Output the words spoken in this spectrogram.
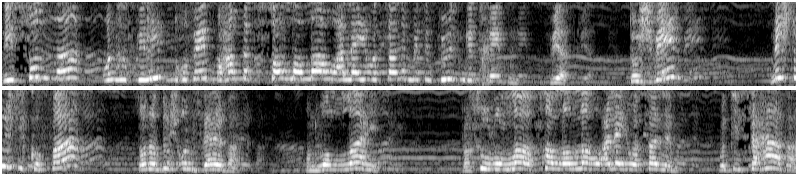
die Sunna unseres geliebten Propheten Muhammad sallallahu alaihi wasallam mit den Füßen getreten wird. Durch wen? Nicht durch die Kuffar, sondern durch uns selber. Und Wallahi, Rasulullah sallallahu alaihi wasallam und die Sahaba,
